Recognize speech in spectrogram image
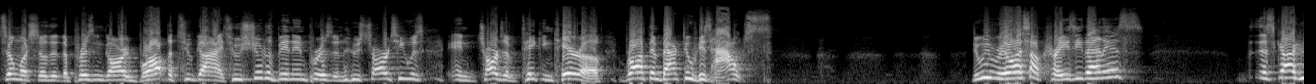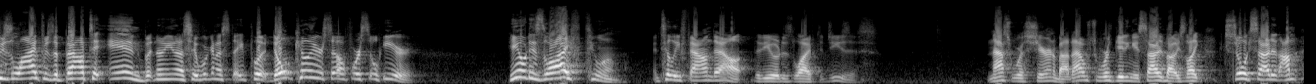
So much so that the prison guard brought the two guys who should have been in prison, whose charge he was in charge of taking care of, brought them back to his house. Do we realize how crazy that is? This guy whose life was about to end, but no, you know, say, we're going to stay put. Don't kill yourself, we're still here. He owed his life to him until he found out that he owed his life to Jesus. And that's worth sharing about. That's worth getting excited about. He's like, so excited, I'm,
